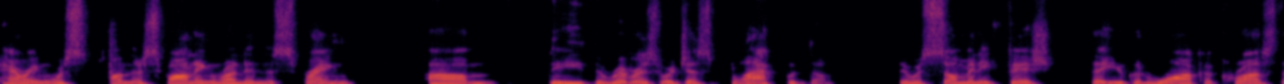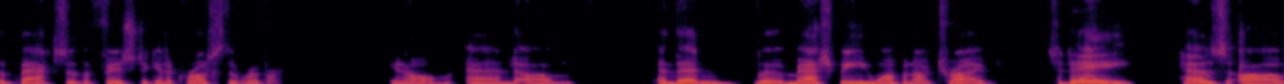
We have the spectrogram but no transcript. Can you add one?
herring was on their spawning run in the spring, um, the the rivers were just black with them. There were so many fish that you could walk across the backs of the fish to get across the river, you know, and um, and then the Mashpee Wampanoag tribe today has uh,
